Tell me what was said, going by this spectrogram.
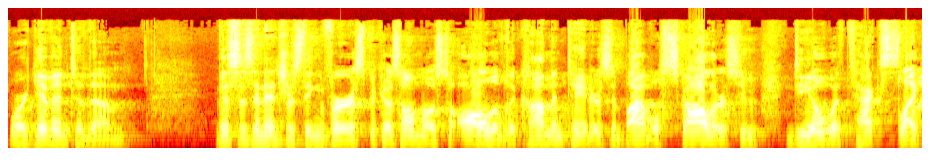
were given to them. This is an interesting verse because almost all of the commentators and Bible scholars who deal with texts like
